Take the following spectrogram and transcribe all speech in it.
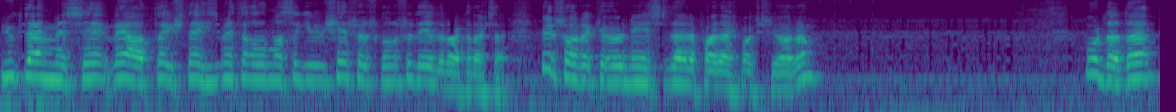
yüklenmesi veyahut da işte hizmete alınması gibi bir şey söz konusu değildir arkadaşlar. Bir sonraki örneği sizlerle paylaşmak istiyorum. Burada da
